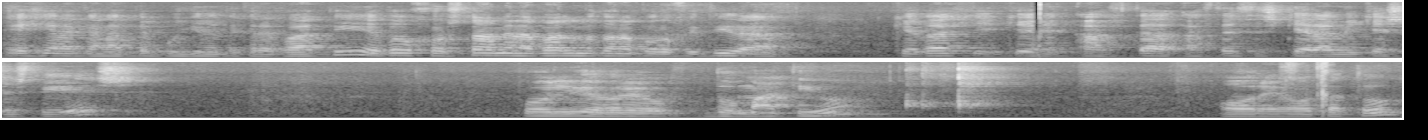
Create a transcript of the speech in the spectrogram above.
Έχει ένα καναπέ που γίνεται κρεβάτι. Εδώ χρωστάμε να βάλουμε τον απορροφητήρα και εδώ έχει και αυτά, αυτές τις κεραμικές αιστείες. Πολύ ωραίο δωμάτιο. Ωραιότατο.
